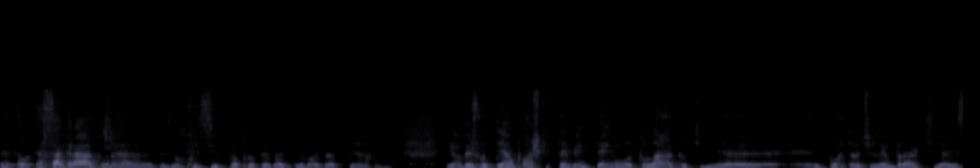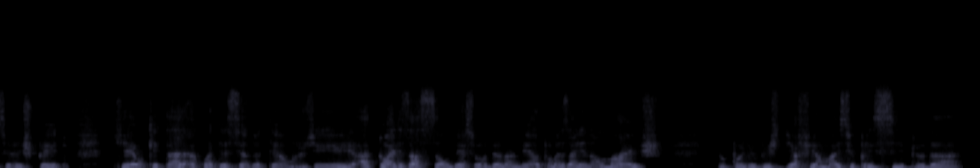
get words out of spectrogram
é, é, sagrado, né? dizer, o princípio da propriedade privada da terra. Né? E, ao mesmo tempo, acho que também tem um outro lado que é, é importante lembrar aqui a esse respeito, que é o que está acontecendo em termos de atualização desse ordenamento, mas aí não mais do ponto de vista de afirmar esse princípio da,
